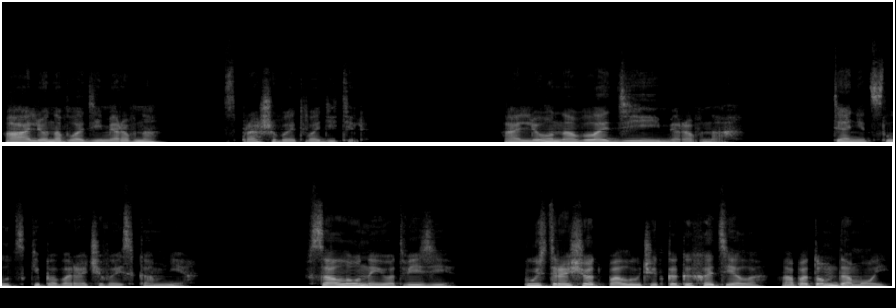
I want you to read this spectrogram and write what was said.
«А Алена Владимировна?» – спрашивает водитель. «Алена Владимировна», – тянет Слуцкий, поворачиваясь ко мне. «В салон ее отвези. Пусть расчет получит, как и хотела, а потом домой.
